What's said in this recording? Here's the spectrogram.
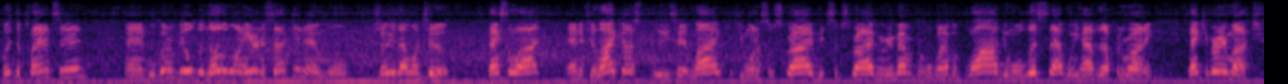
putting the plants in, and we're going to build another one here in a second, and we'll show you that one too. Thanks a lot, and if you like us, please hit like. If you want to subscribe, hit subscribe, and remember, we're going to have a blog, and we'll list that when we have it up and running. Thank you very much.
